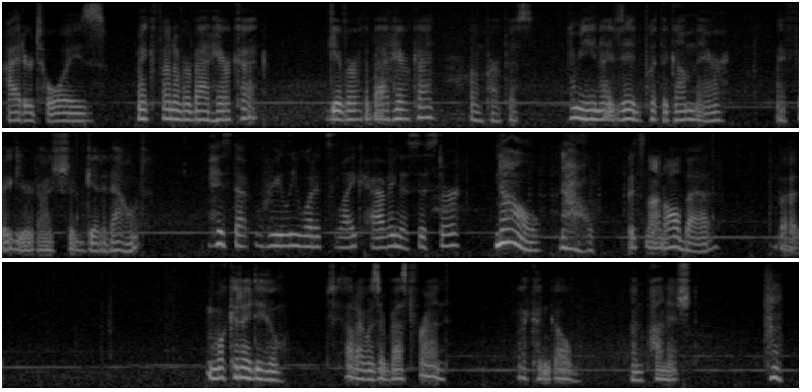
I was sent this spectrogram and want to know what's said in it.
hide her toys, make fun of her bad haircut, give her the bad haircut on purpose. I mean, I did put the gum there. I figured I should get it out. Is that really what it's like having a sister? No, no, it's not all bad. But... What could I do? She thought I was her best friend. I couldn't go unpunished.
